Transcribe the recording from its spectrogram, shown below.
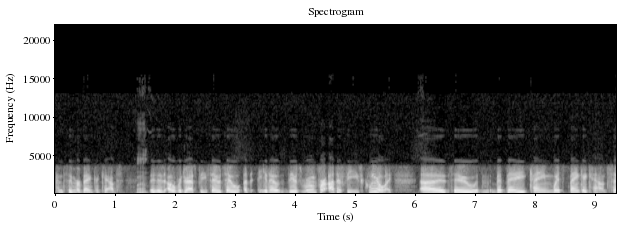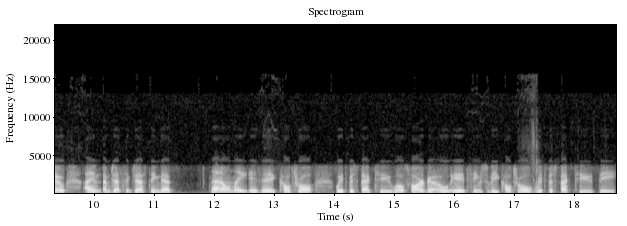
consumer bank accounts. This is overdraft fees. So, so uh, you know, there's room for other fees clearly. Uh, so, but they came with bank accounts. So, I'm I'm just suggesting that not only is it cultural with respect to Wells Fargo, it seems to be cultural with respect to the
